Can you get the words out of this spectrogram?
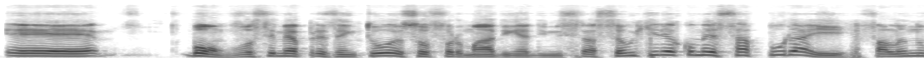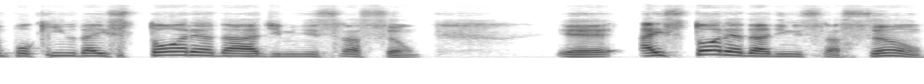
É, bom, você me apresentou, eu sou formado em administração e queria começar por aí, falando um pouquinho da história da administração. É, a história da administração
